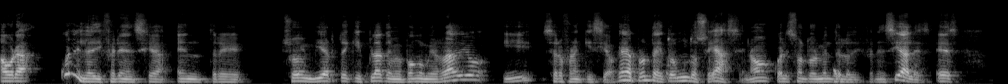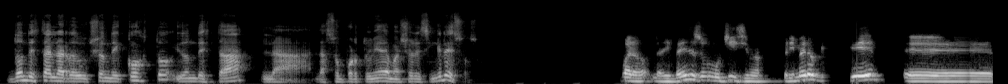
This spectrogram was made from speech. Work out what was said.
Ahora, ¿cuál es la diferencia entre yo invierto X plata y me pongo mi radio y ser franquiciado? Que es la pregunta que todo el mundo se hace, ¿no? ¿Cuáles son realmente los diferenciales? Es dónde está la reducción de costo y dónde están las oportunidades de mayores ingresos. Bueno, las diferencias son muchísimas. Primero que eh,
